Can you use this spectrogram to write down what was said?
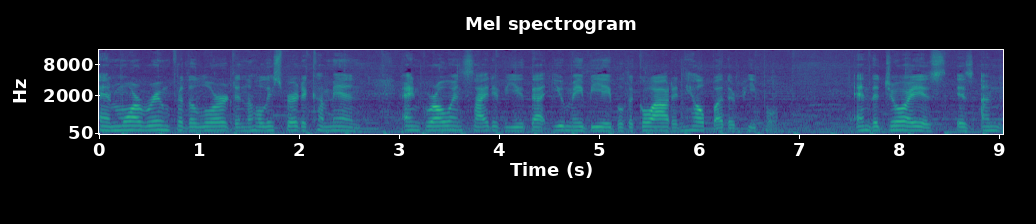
and more room for the Lord and the Holy Spirit to come in and grow inside of you that you may be able to go out and help other people. And the joy is is um,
